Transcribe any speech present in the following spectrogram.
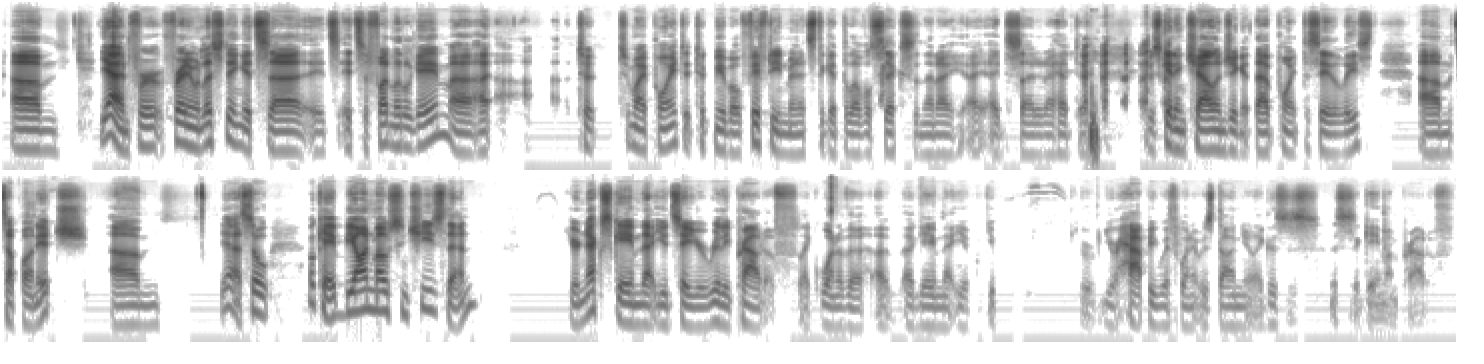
Um, yeah, and for for anyone listening, it's uh it's it's a fun little game. Uh, I, I, to to my point, it took me about 15 minutes to get to level six, and then I, I, I decided I had to. it was getting challenging at that point, to say the least. Um, it's up on itch. Um, yeah. So okay, beyond mouse and cheese, then your next game that you'd say you're really proud of, like one of the a, a game that you you you're, you're happy with when it was done. You're like, this is this is a game I'm proud of.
